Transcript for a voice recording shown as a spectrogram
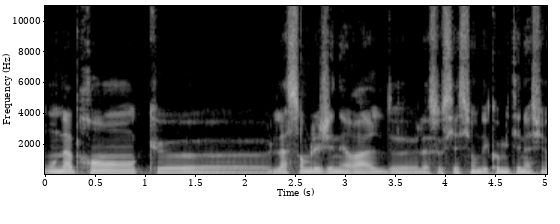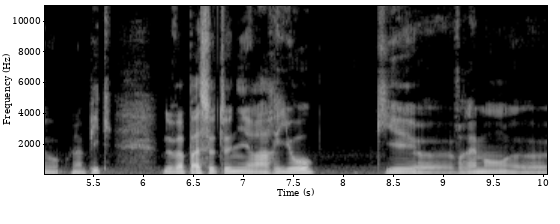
on apprend que l'Assemblée générale de l'Association des comités nationaux olympiques ne va pas se tenir à Rio, qui est vraiment euh,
